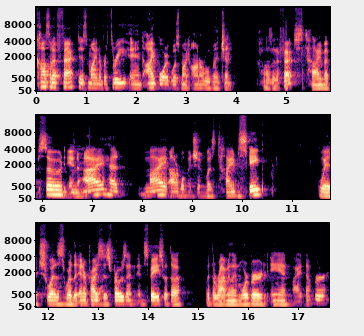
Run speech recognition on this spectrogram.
Cause and Effect is my number three, and I, Borg was my honorable mention. Cause and effects, time episode, and Mhm. I had my honorable mention was Timescape, which was where the Enterprise is frozen in space with a with the Romulan warbird, and my number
